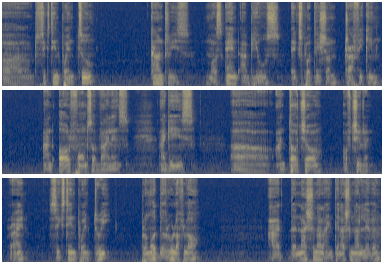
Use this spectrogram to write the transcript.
Uh, 16.2 countries must end abuse, exploitation, trafficking, and all forms of violence against uh, and torture of children, right? 16.3 promote the rule of law at the national and international level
